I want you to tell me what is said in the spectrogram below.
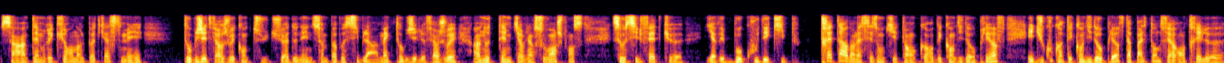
c'est un thème récurrent dans le podcast mais t'es obligé de faire jouer quand tu, as donné une somme pas possible à un mec, t'es obligé de le faire jouer. Un autre thème qui revient souvent, je pense, c'est aussi le fait qu'il y avait beaucoup d'équipes très tard dans la saison qui étaient encore des candidats au playoff. Et du coup, quand t'es candidat au playoff, t'as pas le temps de faire rentrer le,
